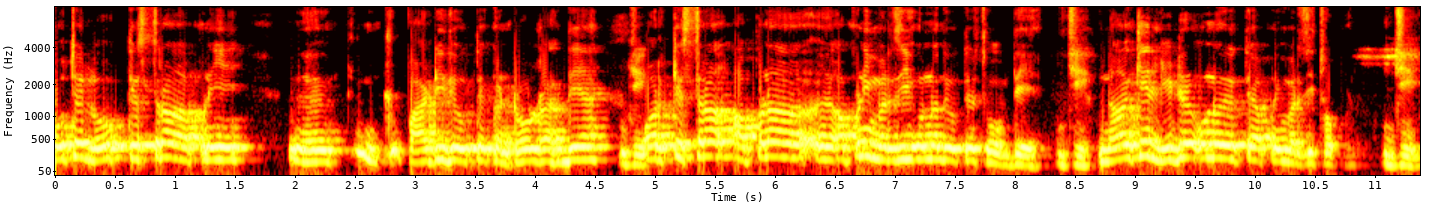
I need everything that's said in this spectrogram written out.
ਉੱਥੇ ਲੋਕ ਕਿਸ ਤਰ੍ਹਾਂ ਆਪਣੀ ਪਾਰਟੀ ਦੇ ਉੱਤੇ ਕੰਟਰੋਲ ਰੱਖਦੇ ਆ। ਔਰ ਕਿਸ ਤਰ੍ਹਾਂ ਆਪਣਾ ਆਪਣੀ ਮਰਜ਼ੀ ਉਹਨਾਂ ਦੇ ਉੱਤੇ ਥੋਪਦੇ ਆ। ਜੀ। ਨਾ ਕਿ ਲੀਡਰ ਉਹਨਾਂ ਦੇ ਉੱਤੇ ਆਪਣੀ ਮਰਜ਼ੀ ਥੋਪਣ। ਜੀ।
